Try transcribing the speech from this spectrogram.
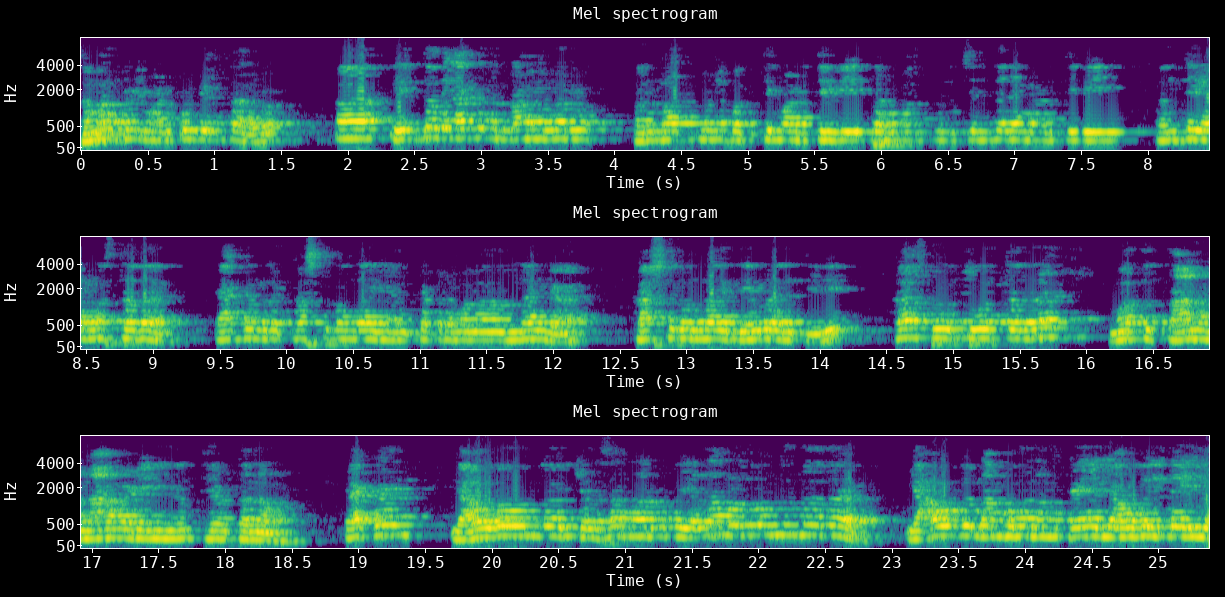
ಸಮರ್ಪಣೆ ಮಾಡ್ಕೊಂಡಿರ್ತಾರೋ, ಆ ಇರ್ತದೆ ಯಾಕಂದ್ರೆ ನಾವೆಲ್ಲರೂ ಪರಮಾತ್ಮನ ಭಕ್ತಿ ಮಾಡ್ತೀವಿ, ಪರಮಾತ್ಮನ ಚಿಂತನೆ ಮಾಡ್ತೀವಿ ಅಂತೇಳಿ ಅನ್ನಿಸ್ತದ. ಯಾಕಂದ್ರೆ ಕಷ್ಟ ಬಂದಾಗ ವೆಂಕಟರಮಣ ಅಂದಂಗ, ಕಷ್ಟ ಬಂದಾಗ ದೇವ್ರ ಅಂತೀವಿ, ಕಷ್ಟ ಹೊತ್ತು ಹೊತ್ತಂದ್ರ ಮತ್ತು ತಾನು ನಾ ಮಾಡೀನಿ ಅಂತ ಹೇಳ್ತಾನ ನಾವು ಯಾಕ? ಯಾವುದೋ ಒಂದು ಕೆಲಸ ಮಾಡ್ಬೇಕು, ಎಲ್ಲ ಭಗವಂತಂದ ಅದ ಯಾವುದು ನಮ್ಮದು ನಮ್ಮ ಕೈಯಲ್ಲಿ ಯಾವುದೂ ಇಲ್ಲೇ ಇಲ್ಲ.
